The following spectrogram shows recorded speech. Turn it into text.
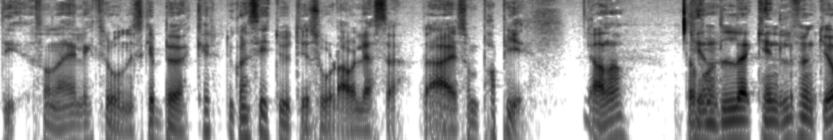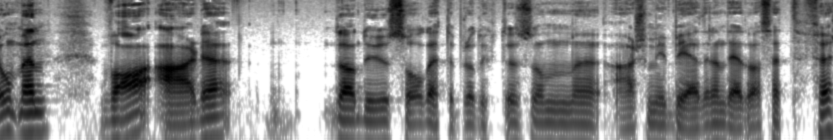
de, sånne elektroniske bøker. Du kan sitte ute i sola og lese. Det er som papir. ja da. Kindle, Kindle funker jo. Men hva er det, da du så dette produktet, som eh, er så mye bedre enn det du har sett før?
